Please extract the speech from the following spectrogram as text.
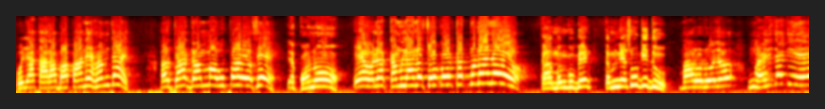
ઓલા તારા બાપાને સમજાય અર્ધા ગામમાં ઉપાડો છે. એ કોનો? એ ઓલા કમલાનો છોકરો ટપુડાનો. કા મંગુબેન તમને શું કીધું? મારો રોયો હું હાલી જતી એ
